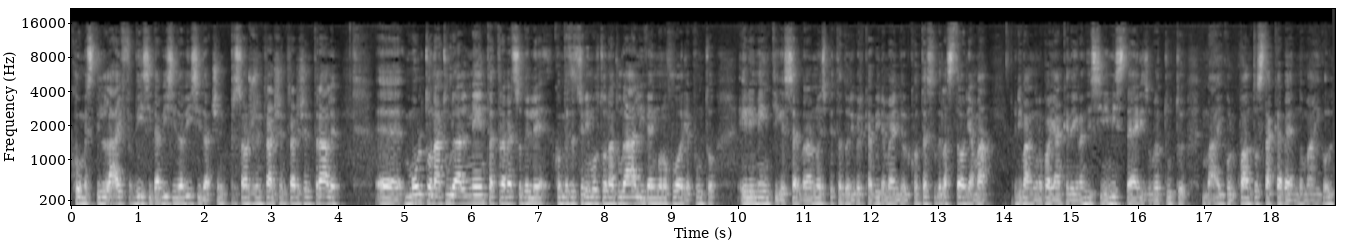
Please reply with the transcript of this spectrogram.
come Still Life, visita, visita, visita, personaggio centrale, centrale, centrale. Eh, molto naturalmente attraverso delle conversazioni molto naturali vengono fuori appunto elementi che servono a noi spettatori per capire meglio il contesto della storia ma rimangono poi anche dei grandissimi misteri soprattutto Michael quanto sta capendo Michael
